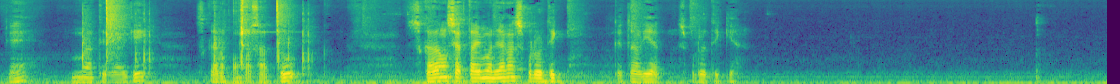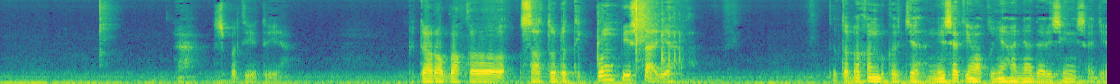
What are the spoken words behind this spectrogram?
Oke mati lagi. Sekarang pompa satu. Sekarang set timernya kan 10 detik. Kita lihat 10 detik ya. Nah seperti itu ya. Kita robah ke satu detik pun bisa ya tetap akan bekerja. Ini setting waktunya hanya dari sini saja.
